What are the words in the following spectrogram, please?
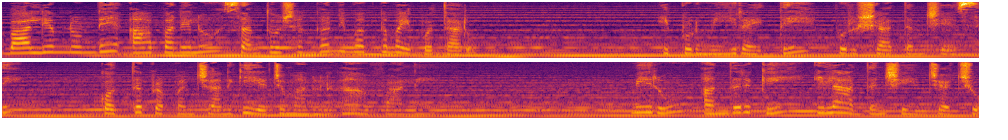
బాల్యం నుండే ఆ పనిలో సంతోషంగా నిమగ్నమైపోతారు. ఇప్పుడు మీరైతే పురుషార్థం చేసి కొత్త ప్రపంచానికి యజమానులుగా అవ్వాలి. మీరు అందరికీ ఇలా అర్థం చేయించవచ్చు.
